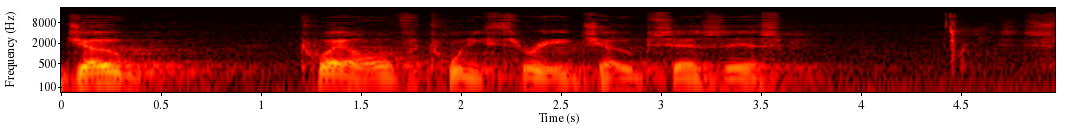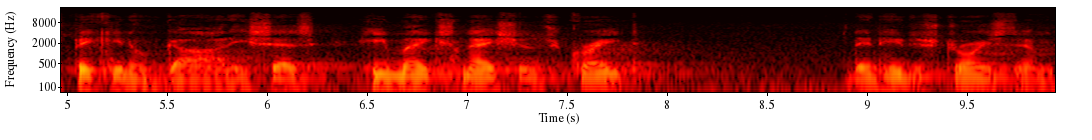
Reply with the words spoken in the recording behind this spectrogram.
Job 12, 23, Job says this, speaking of God, he says, he makes nations great, then he destroys them.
